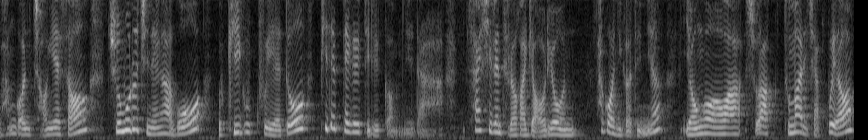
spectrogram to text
한 권 정해서 줌으로 진행하고 귀국 후에도 피드백을 드릴 겁니다. 사실은 들어가기 어려운 학원이거든요. 영어와 수학 두 마리 잡고요.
